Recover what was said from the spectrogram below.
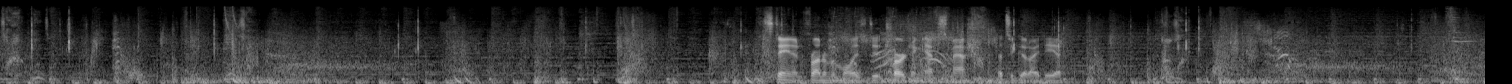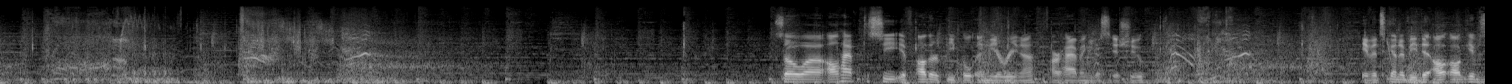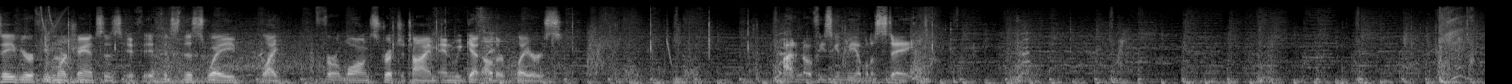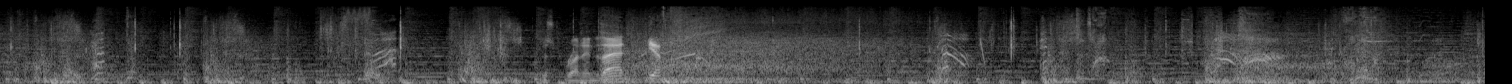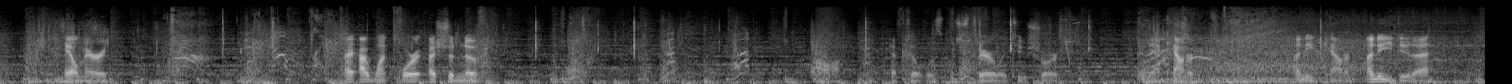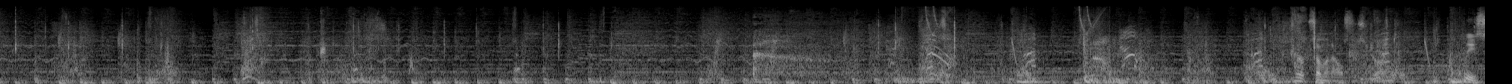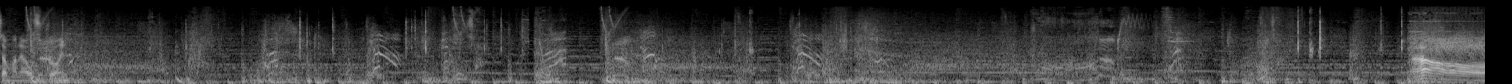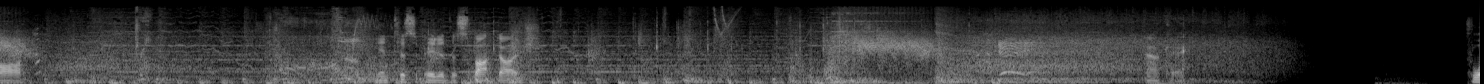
Stand in front of him while he's charging F smash. That's a good idea. So uh, I'll have to see if other people in the arena are having this issue. If it's gonna be, the, I'll, I'll give Xavier a few more chances. If if it's this way, like for a long stretch of time, and we get other players, I don't know if he's gonna be able to stay. Just run into that. Yep. Hail Mary. I, I went for it. I shouldn't have. Aw. F tilt was just barely too short. Yeah, counter. I need counter. I knew you'd do that. Please, someone else join. Oh. He anticipated the spot dodge.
